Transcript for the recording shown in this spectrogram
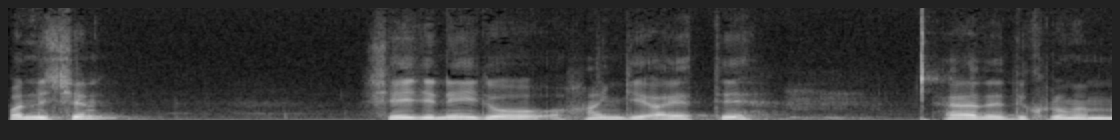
Onun için şeydi neydi o hangi ayetti? Hâze zikru men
